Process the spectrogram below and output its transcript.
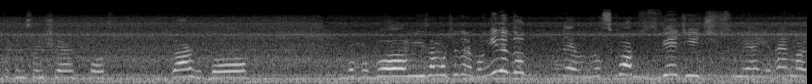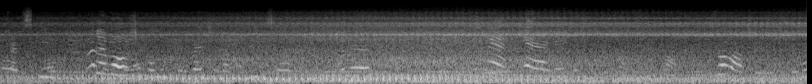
w takim sensie pod dach, bo, bo, bo, bo mi zamoczy telefon. Idę do, do składu zwiedzić, w sumie jechałem Marczewski, ale może komuś będzie na ulicę, ale nie, nie, nie. Zobaczę jeszcze, bo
